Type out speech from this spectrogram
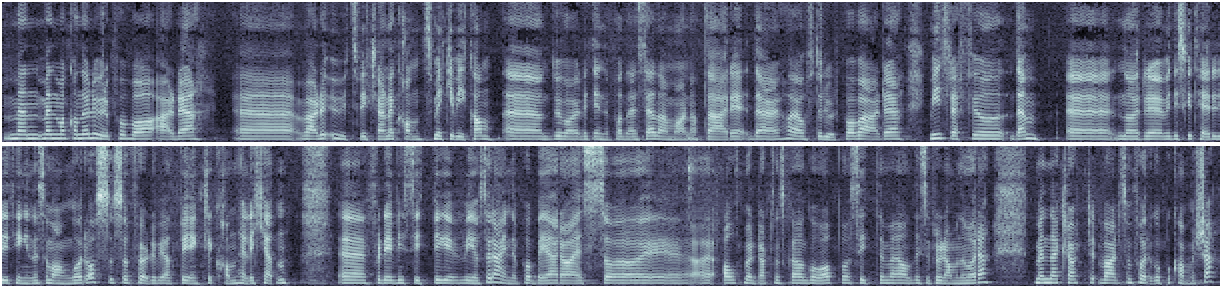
Men, men, man kan jo lure på hva er det Uh, hva er det utviklerne kan som ikke vi kan? Du var jo litt inne på det i sted, Maren, at det, er, det har jeg ofte lurt på. Hva er det Vi treffer jo dem Eh, når vi diskuterer de tingene som angår oss, så føler vi at vi egentlig kan hele kjeden. Eh, fordi vi, sitter, vi også regner på BRAS og eh, alt mulig rart som skal gå opp, og sitter med alle disse programmene våre. Men det er klart, hva er det som foregår på kammerset?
